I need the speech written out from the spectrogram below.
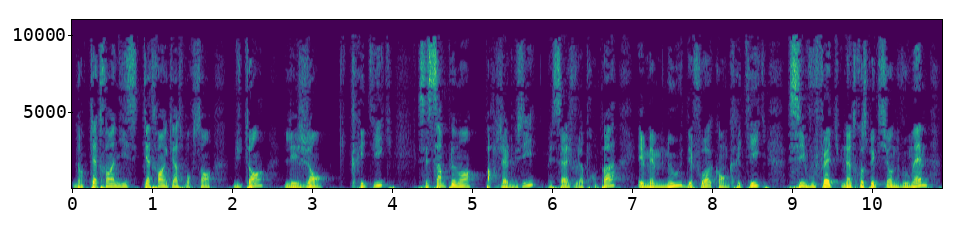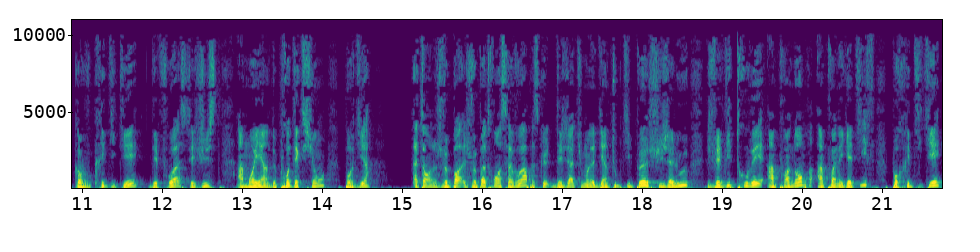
dans 90-95% du temps, les gens qui critiquent, c'est simplement par jalousie, mais ça je vous l'apprends pas. Et même nous, des fois, quand on critique, si vous faites une introspection de vous-même, quand vous critiquez, des fois c'est juste un moyen de protection pour dire Attends, je veux pas, je veux pas trop en savoir parce que déjà tu m'en as dit un tout petit peu, je suis jaloux, je vais vite trouver un point d'ombre, un point négatif pour critiquer,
